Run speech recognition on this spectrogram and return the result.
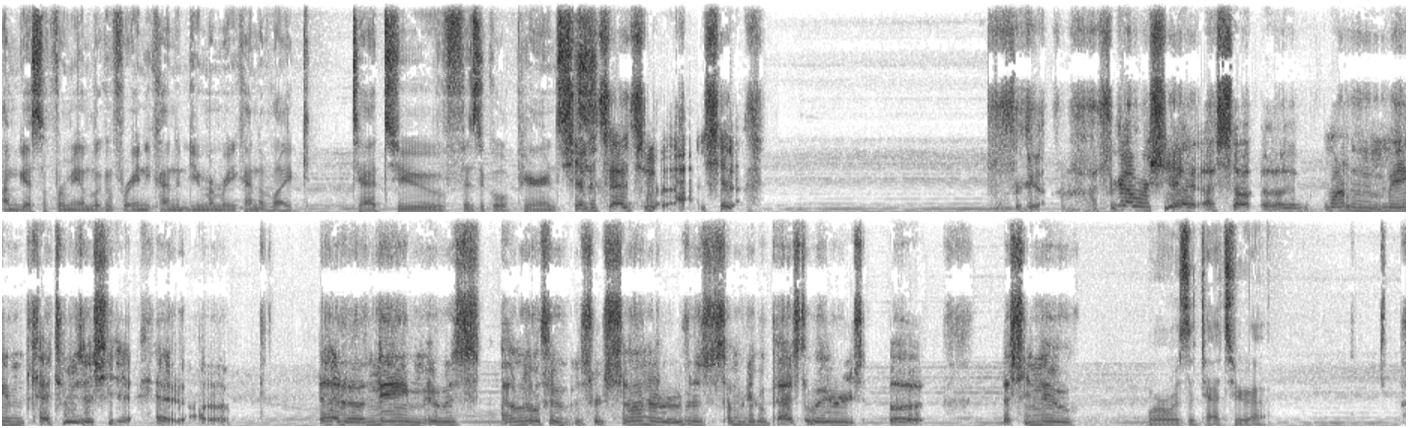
I'm guessing for me, I'm looking for any kind of. Do you remember any kind of like tattoo, physical appearance? She had a tattoo. uh, Shit. I forgot. I forgot where she had. I saw uh, one of the main tattoos that she had. uh, had a name. It was. I don't know if it was her son or if it was somebody who passed away or uh, that she knew. Where was the tattoo at?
